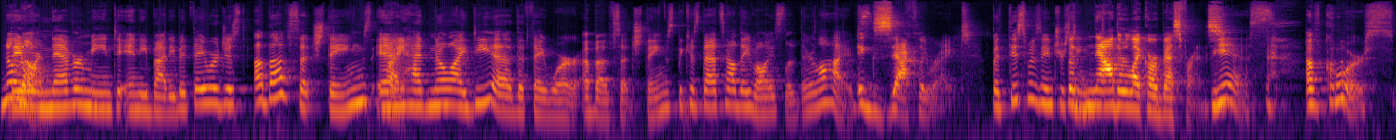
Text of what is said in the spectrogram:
No, they no. were never mean to anybody, but they were just above such things and Right. had no idea that they were above such things because that's how they've always lived their lives. Exactly right. But this was But interesting. now they're like our best friends. Yes, of course.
